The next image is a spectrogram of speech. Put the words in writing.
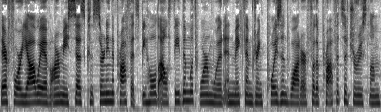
Therefore, Yahweh of armies says concerning the prophets Behold, I'll feed them with wormwood and make them drink poisoned water. For the prophets of Jerusalem,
